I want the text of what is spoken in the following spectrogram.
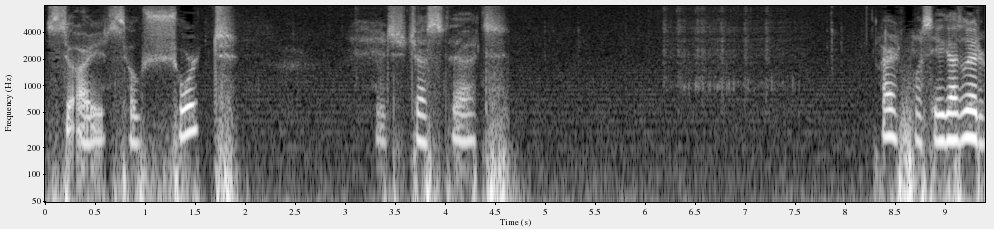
Sorry it's so short. It's just that. Alright, I'll see you guys later.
